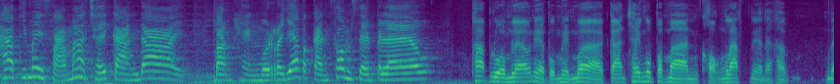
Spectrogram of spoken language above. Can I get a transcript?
ภาพที่ไม่สามารถใช้การได้ บางแห่งหมดระยะประกันซ่อมแซมไปแล้ว ภาพรวมแล้วเนี่ยผมเห็นว่าการใช้งบประมาณของรัฐเนี่ยนะครับใน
